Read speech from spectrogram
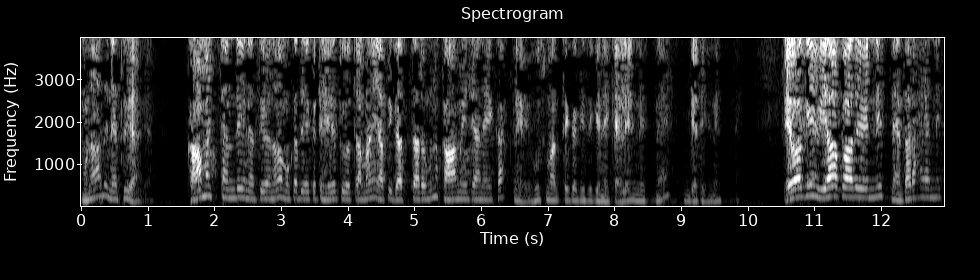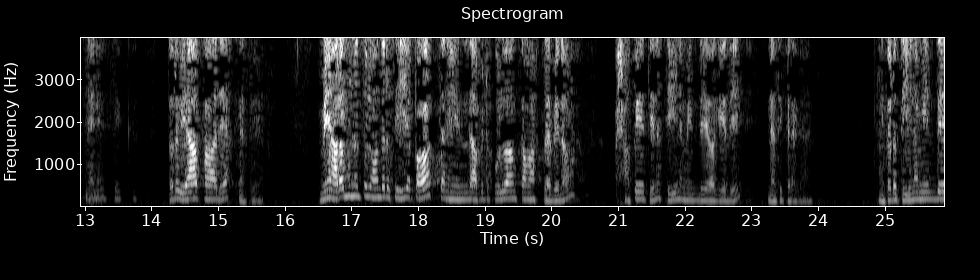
මොනවාද නැතු යන්නේ? කාමච්ඡන්දේ නැති වෙනවා මොකද ඒකට හේතුව තමයි අපි ගත්ත අරමුණ කාමයට යන එකක් නෙවෙයි. හුස්මත් එක්ක කිසි කෙනෙක් ඇලෙන්නෙත් නැහැ, ගැටෙන්නෙත් නැහැ. ඒ වගේම ව්‍යාපාද වෙන්නෙත් නැහැ, තරහ යන්නෙත් නැහැ නේද එක්ක. ඒතර ව්‍යාපාදයක් නැති වෙනවා. මේ අරමුණ තුල හොඳට සිහිය පවත්වන හින්දා අපිට පුළුවන්කමක් ලැබෙනවා අපේ තියෙන තීන මිද්දේ වගේ දේ නැති කරගන්න. එතකොට තීන මිද්දය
